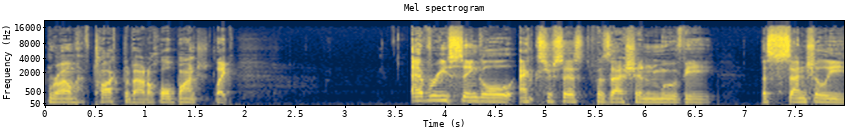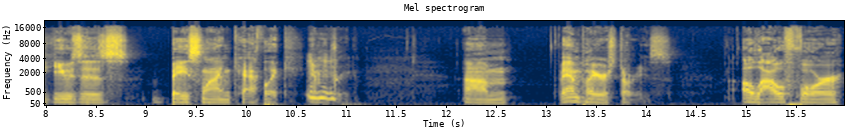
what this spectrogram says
realm have talked about a whole bunch. Like every single exorcist possession movie essentially uses baseline Catholic imagery. Um, vampire stories allow for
